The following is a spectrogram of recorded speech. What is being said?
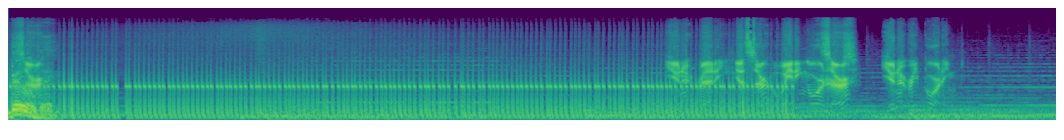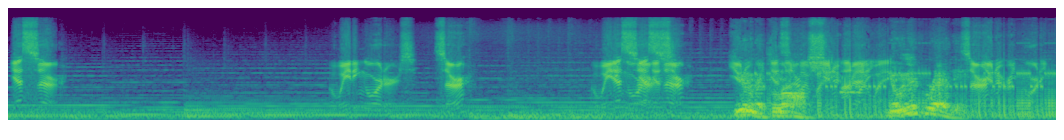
Building. Unit Yes, sir. Awaiting orders. Sir. Awaiting yes, orders. Yes, sir. Unit yes, lost. Sir. Unit on. Unit ready. Sir. Unit reporting.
